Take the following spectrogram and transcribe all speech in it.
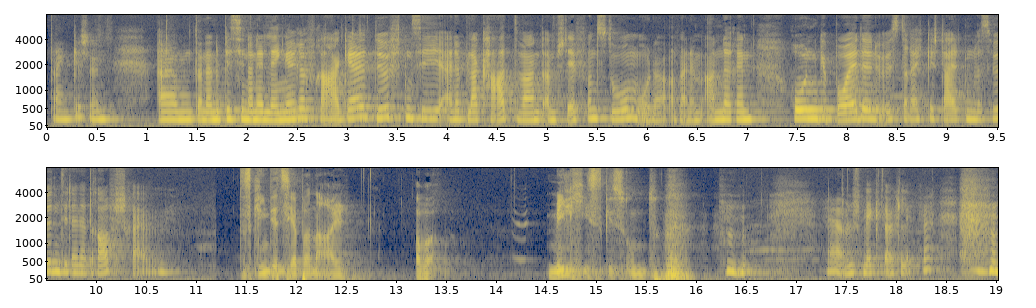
Dankeschön. Ähm, dann ein bisschen eine längere Frage. Dürften Sie eine Plakatwand am Stephansdom oder auf einem anderen hohen Gebäude in Österreich gestalten? Was würden Sie denn da draufschreiben? Das klingt jetzt sehr banal, aber Milch ist gesund. Ja, und schmeckt auch lecker.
